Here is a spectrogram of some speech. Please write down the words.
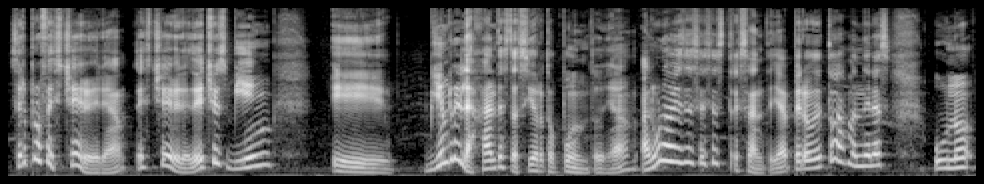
Ser profe es chévere, ¿eh? Es chévere. De hecho, es bien. Eh, bien relajante hasta cierto punto, ¿ya? Algunas veces es estresante, ¿ya? Pero de todas maneras, uno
